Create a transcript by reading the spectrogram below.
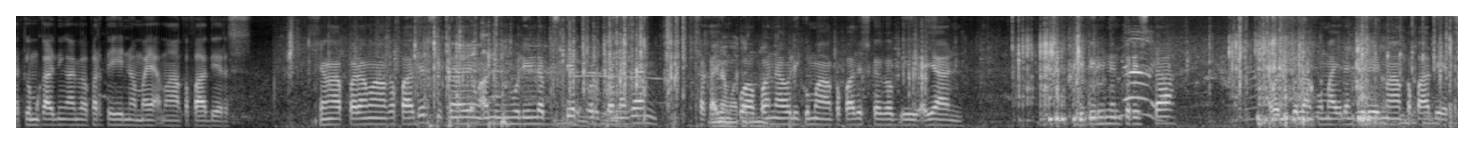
At kung magkano din kami mapartihin mamaya mga kapaders. Siya nga pala mga kapaders, ito na yung aming huling lobster or panagan. Saka yung mga puwapa na huli ko mga kapaders kagabi. Ayan. Bibilhin ng turista. Awali ko lang kung may ilang kilo yun mga kapaders.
